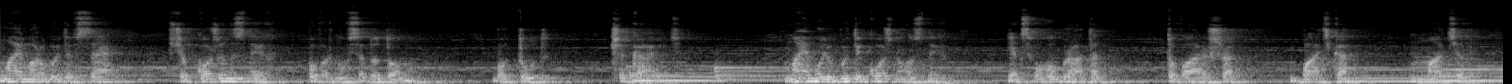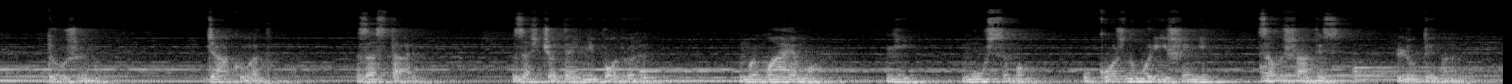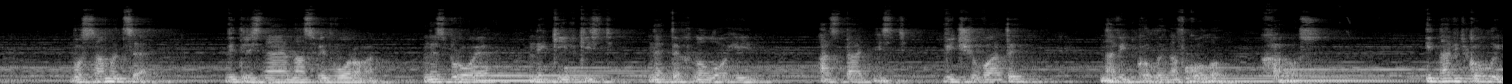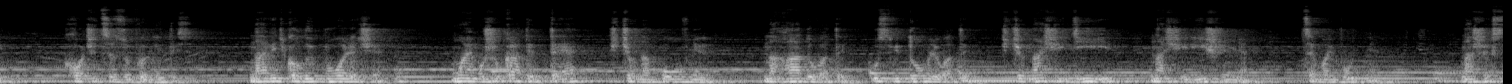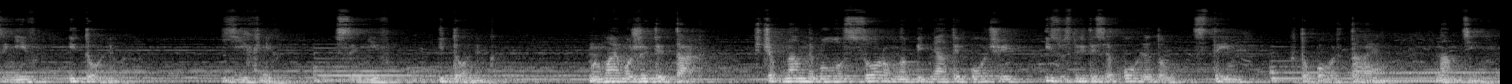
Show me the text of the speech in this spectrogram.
Маємо робити все, щоб кожен з них повернувся додому, бо тут чекають. Маємо любити кожного з них, як свого брата, товариша, батька, матір, дружину. Дякувати за сталь, за щоденні подвиги. Ми маємо, ні, мусимо у кожному рішенні залишатись людиною. Бо саме це відрізняє нас від ворога. Не зброя, не кількість, не технології, а здатність відчувати, навіть коли навколо хаос. І навіть коли хочеться зупинитись, навіть коли боляче, маємо шукати те, що наповнює, нагадувати, усвідомлювати, що наші дії, наші рішення це майбутнє наших синів і доньок, їхніх синів і доньок. Ми маємо жити так, щоб нам не було соромно підняти очі і зустрітися поглядом з тим, хто повертає нам дім.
